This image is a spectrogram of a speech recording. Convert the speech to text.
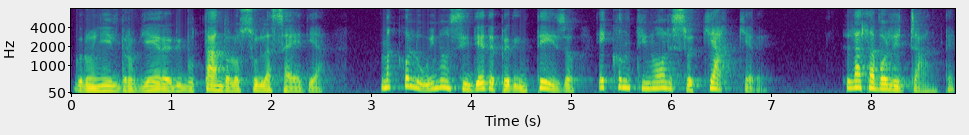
grugnì il droghiere ributtandolo sulla sedia. Ma colui non si diede per inteso e continuò le sue chiacchiere. La tavoleggiante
